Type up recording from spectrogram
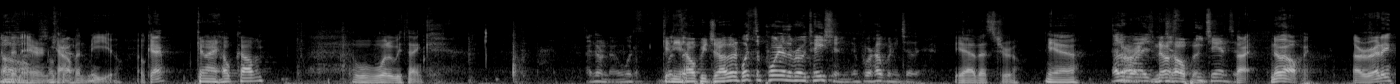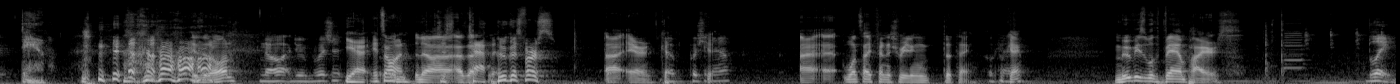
and then Oh, Aaron, okay. Calvin, me, you. Okay. Can I help Calvin? What do we think? I don't know. What's, Can what's you the, help each other? What's the point of the rotation if we're helping each other? Yeah, that's true. Yeah. Otherwise, no we just helping. each answer. All right. No helping. Are we ready? Damn. Is it on? No, I do we push it? Yeah, it's on. No, I- Just I was tap asking- it. Who goes first? Uh, Aaron. Uh, push it Okay. now. Uh, Uh, once I finish reading the thing. Okay. okay? Movies with vampires. Blade.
